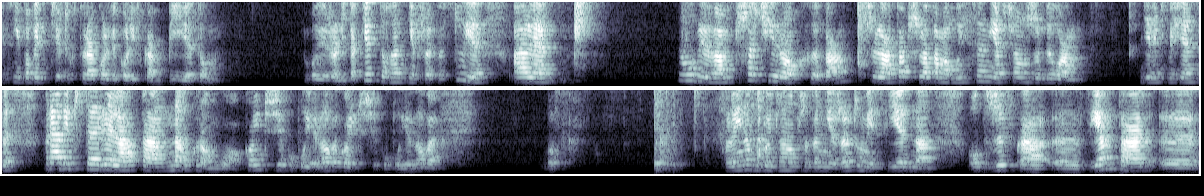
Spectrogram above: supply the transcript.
więc mi powiedzcie, czy którakolwiek oliwka bije tą. Bo jeżeli tak jest, to chętnie przetestuję, ale no mówię Wam, trzeci rok chyba, trzy lata, trzy lata ma mój syn, ja w ciąży byłam 9 miesięcy, prawie 4 lata na okrągło. Kończy się, kupuje nowe, kończy się, kupuje nowe. Boska. Kolejną wykończoną przeze mnie rzeczą jest jedna odżywka e, z Jantar, e,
